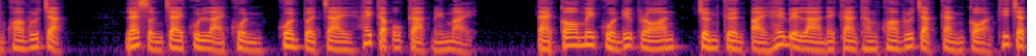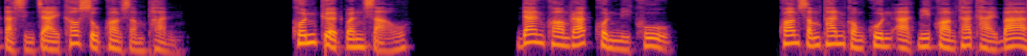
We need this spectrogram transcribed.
ำความรู้จัก และสนใจคุณหลายคนควรเปิดใจให้กับโอกาสใหม่ ๆ แต่ก็ไม่ควรรีบร้อนจนเกินไปให้เวลาในการทำความรู้จักกันก่อนที่จะตัดสินใจเข้าสู่ความสัมพันธ์ คนเกิดวันเสาร์ ด้านความรักคนมีคู่ ความสัมพันธ์ของคุณอาจมีความท้าทายบ้าง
